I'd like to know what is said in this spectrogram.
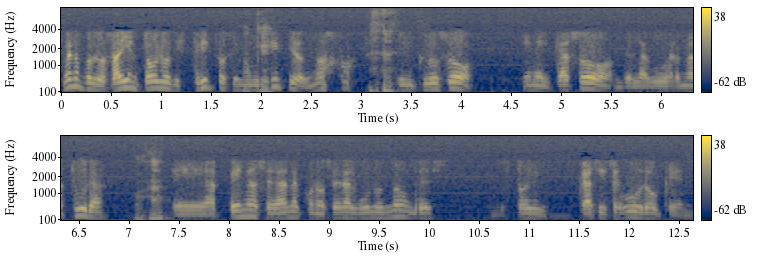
Bueno, pues los hay en todos los distritos y municipios, ¿no? Incluso en el caso de la gubernatura, eh, apenas se dan a conocer algunos nombres. Estoy casi seguro que en,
